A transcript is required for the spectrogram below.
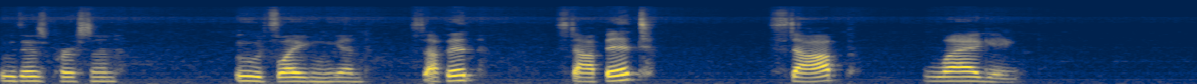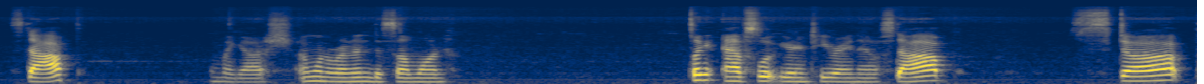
Ooh, there's a person. Ooh, it's lagging again. Stop it. Stop it. Stop. lagging. Stop. Oh my gosh, I want to run into someone. It's like an absolute guarantee right now. Stop. Stop.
